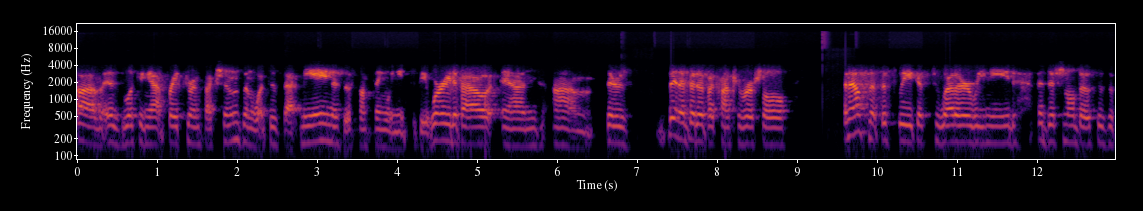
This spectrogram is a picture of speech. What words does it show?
um, is looking at breakthrough infections and what does that mean? Is this something we need to be worried about? And um, there's been a bit of a controversial announcement this week as to whether we need additional doses of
